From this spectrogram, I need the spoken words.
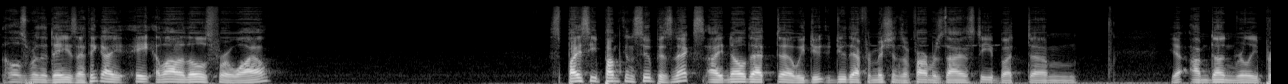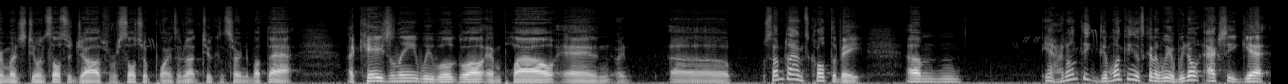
Those were the days. I think I ate a lot of those for a while. Spicy pumpkin soup is next. I know that uh, we do do that for missions on Farmers Dynasty, but um, yeah, I'm done really pretty much doing social jobs for social points. I'm not too concerned about that. Occasionally, we will go out and plow and uh, sometimes cultivate. Um, yeah, I don't think the one thing that's kind of weird. We don't actually get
